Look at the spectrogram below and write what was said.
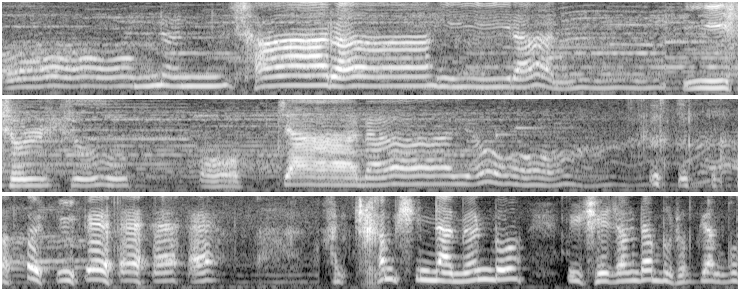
없는 사랑이란 있을 수 없잖아요. 예. 한참 신나면 뭐 이 세상 다 무섭지 않고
